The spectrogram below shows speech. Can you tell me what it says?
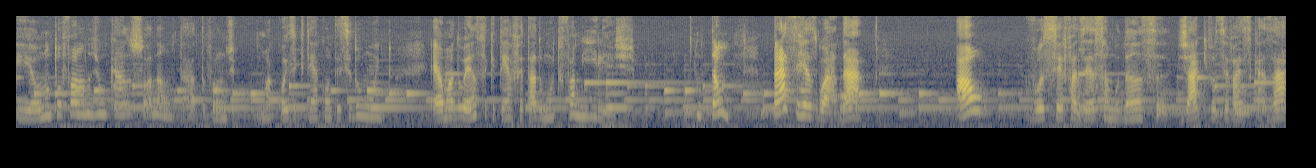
E eu não estou falando de um caso só, não, tá? Estou falando de uma coisa que tem acontecido muito é uma doença que tem afetado muito famílias. Então, para se resguardar, ao você fazer essa mudança, já que você vai se casar,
